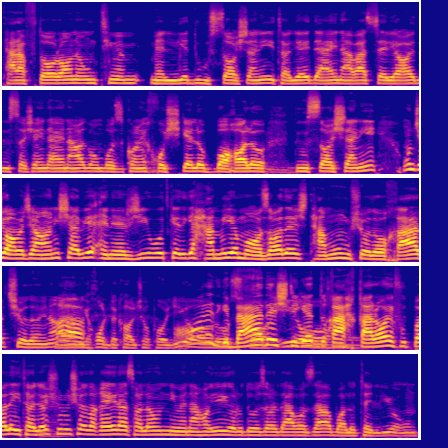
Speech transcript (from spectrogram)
طرفداران اون تیم ملی دوست داشتنی ایتالیای دهه 90 سری های دوست داشتنی دهه 90 با اون بازیکنای خوشگل و باحال و دوست داشتنی. اون جام جهانی شبیه انرژی بود که دیگه همه مازادش تموم شد و خرد شد و اینا. دیگه خورد کالچوپولی و آره دیگه بعدش دیگه قهقرای فوتبال ایتالیا شروع شد و غیر از حالا اون نیمه نهایی یورو 2012 بالوتلی و اون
